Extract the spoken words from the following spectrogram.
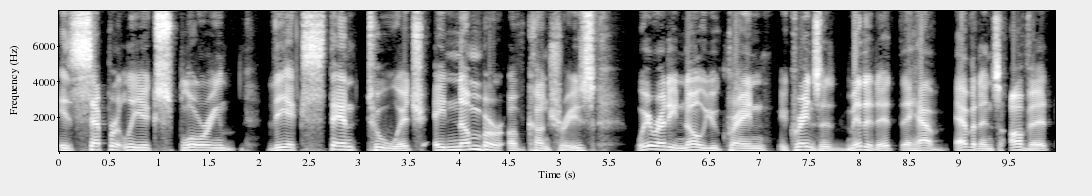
is separately exploring the extent to which a number of countries. We already know Ukraine. Ukraine's admitted it. They have evidence of it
